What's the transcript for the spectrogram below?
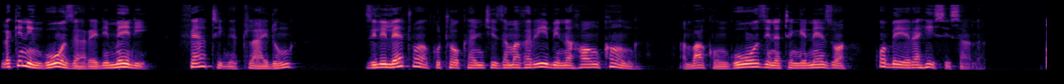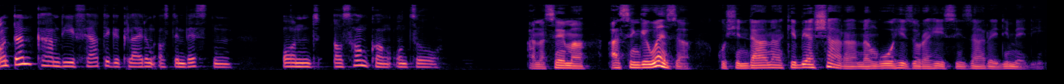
lakini nguo za redimedi fertige kleidung zililetwa kutoka nchi za magharibi na hong kong ambako nguo zinatengenezwa kwa bei rahisi sana Und dann kam die fertige Kleidung aus dem Westen und aus Hongkong und so. anasema asingeweza kushindana kibiashara na nguo hizo rahisi za redimedi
